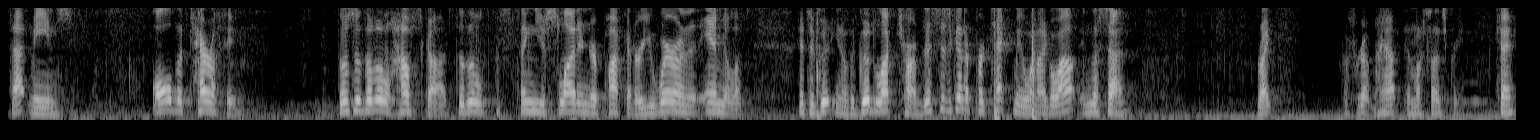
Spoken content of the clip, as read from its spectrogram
That means all the teraphim. Those are the little house gods, the little thing you slide in your pocket or you wear on an amulet. It's a good, you know, the good luck charm. This is going to protect me when I go out in the sun right? I forgot my hat and my sunscreen. Okay,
